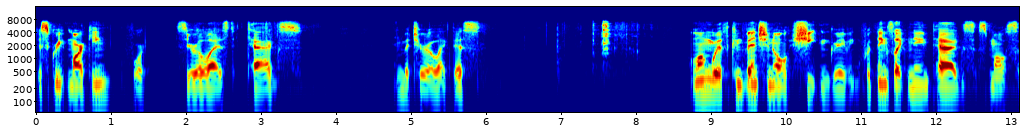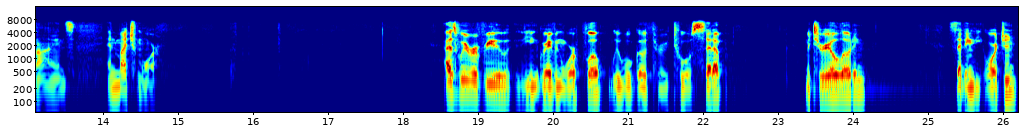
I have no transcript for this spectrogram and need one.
discrete marking for serialized tags material like this, along with conventional sheet engraving for things like name tags, small signs, and much more. As we review the engraving workflow, we will go through tool setup, material loading, setting the origin,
